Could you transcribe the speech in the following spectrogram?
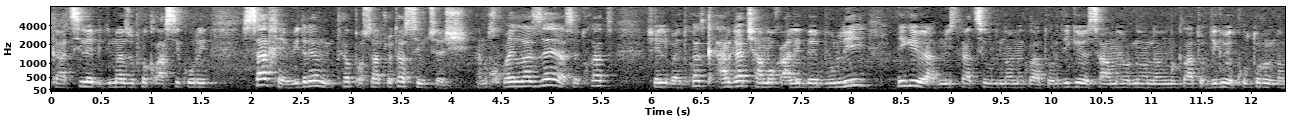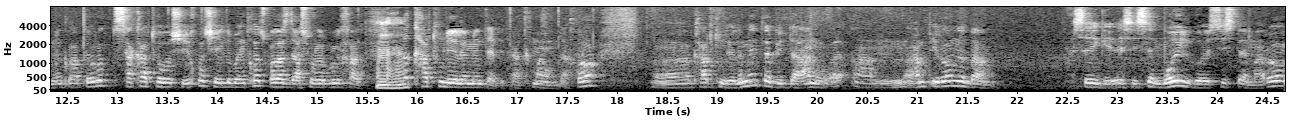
გაცილებით იმას უფრო კლასიკური სახე ვიდრე მთელ პოსტსაბჭოთა სივრცეში. ან ყველაზე, ასე ვთქვათ, შეიძლება ითქვას, კარგად ჩამოყალიბებული იგივე ადმინისტრაციული ნომენკლატურა, იგივე სამეურნეო ნომენკლატურა, იგივე კულტურული ნომენკლატურა საქართველოში იყო, შეიძლება ითქვას, ყველაზე დასრულებული ხალხი. და ქართული ელემენტები, რა თქმა უნდა, ხო? ქართული ელემენტები და ანუ ამ პიროვნებამ ესე იგი ეს ისე მოირგო ეს სისტემა, რომ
